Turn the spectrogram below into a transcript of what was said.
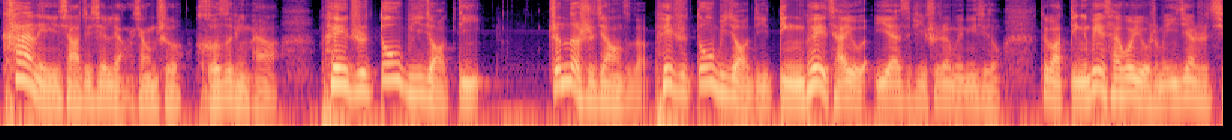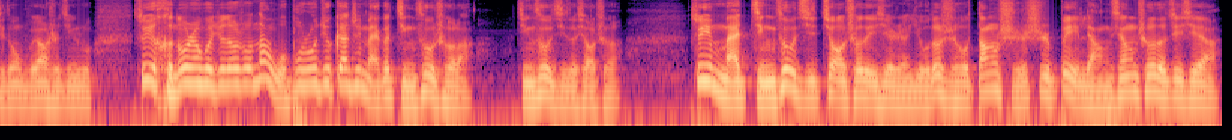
看了一下这些两厢车，合资品牌啊，配置都比较低，真的是这样子的，配置都比较低，顶配才有 ESP 车身稳定系统，对吧？顶配才会有什么一键式启动、无钥匙进入。所以很多人会觉得说，那我不如就干脆买个紧凑车了，紧凑级的轿车。所以买紧凑级轿车的一些人，有的时候当时是被两厢车的这些啊。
